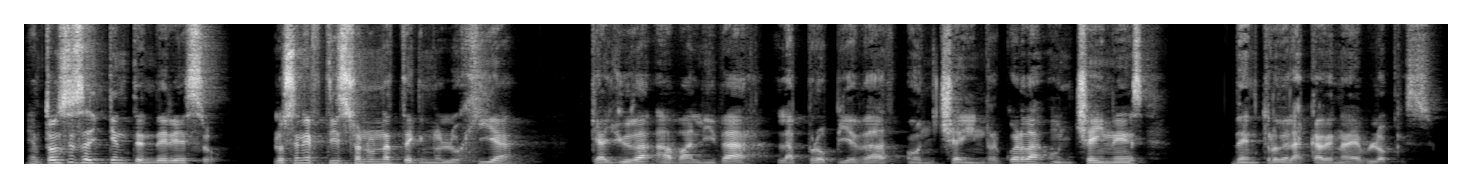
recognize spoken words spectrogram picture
Entonces hay que entender eso. Los NFTs son una tecnología que ayuda a validar la propiedad on-chain. Recuerda, on-chain es dentro de la cadena de bloques.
